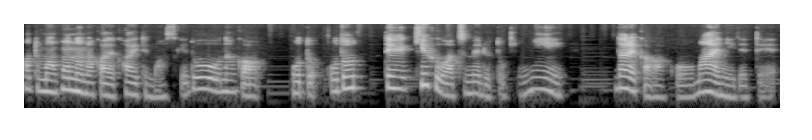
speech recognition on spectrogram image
あとまあ本の中で書いてますけど、なんか踊踊って寄付を集めるときに、誰かがこう前に出て、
